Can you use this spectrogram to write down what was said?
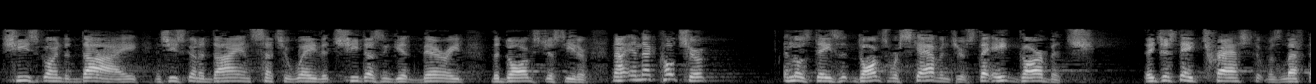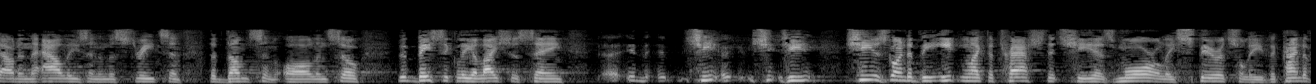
she's going to die, and she's going to die in such a way that she doesn't get buried. The dogs just eat her. Now, in that culture, in those days, dogs were scavengers. They ate garbage. They just ate trash that was left out in the alleys and in the streets and the dumps and all. And so, basically, Elisha's saying Uh, she, uh, she, she, she is going to be eaten like the trash that she is, morally, spiritually, the kind of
